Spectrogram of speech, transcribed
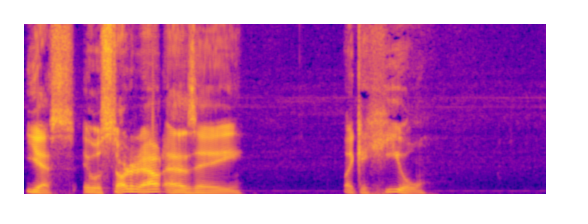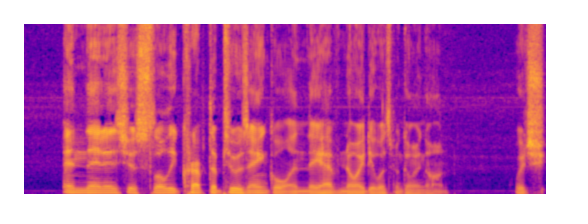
Yes, it was started out as a like a heel, and then it's just slowly crept up to his ankle, and they have no idea what's been going on, which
